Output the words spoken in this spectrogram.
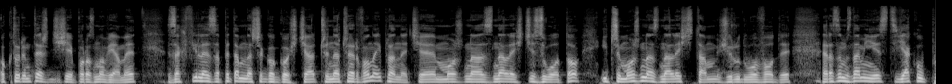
o którym też dzisiaj porozmawiamy. Za chwilę zapytam naszego gościa, czy na czerwonej planecie można znaleźć złoto i czy można znaleźć tam źródło wody. Razem z nami jest Jakub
